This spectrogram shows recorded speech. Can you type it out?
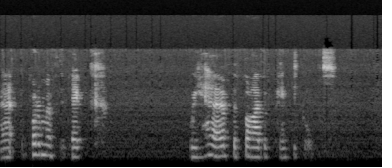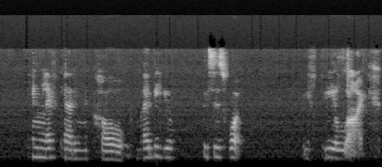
At the bottom of the deck, we have the Five of Pentacles being left out in the cold. Maybe you this is what you feel like.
